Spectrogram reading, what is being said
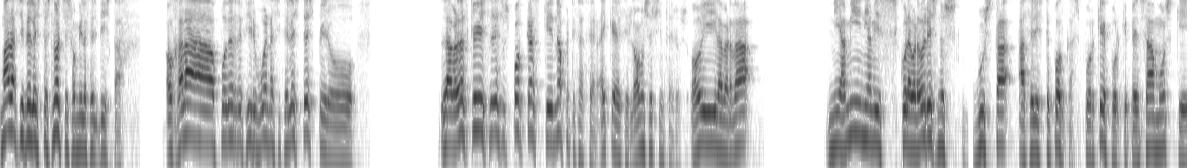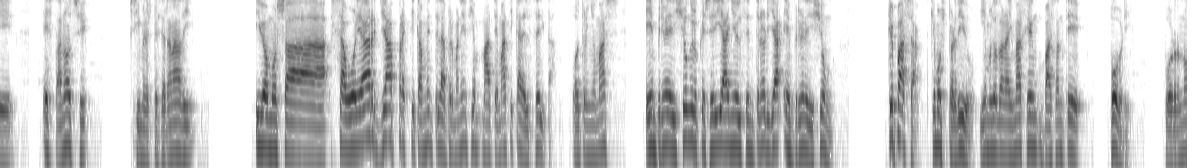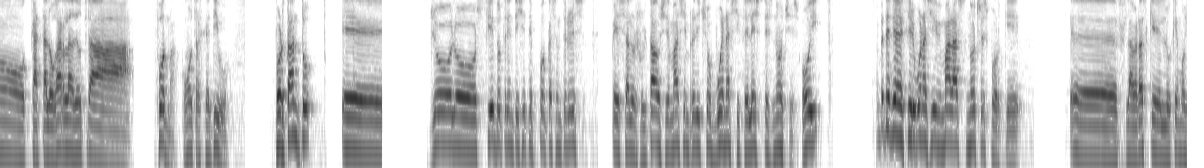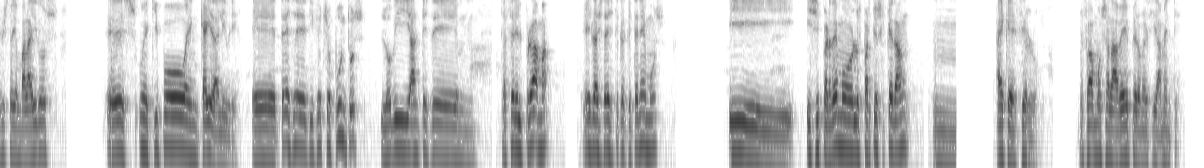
Malas y celestes noches, familia celtista. Ojalá poder decir buenas y celestes, pero la verdad es que hoy es de esos podcasts que no apetece hacer, hay que decirlo, vamos a ser sinceros. Hoy, la verdad, ni a mí ni a mis colaboradores nos gusta hacer este podcast. ¿Por qué? Porque pensamos que esta noche, sin menospreciar a nadie, íbamos a saborear ya prácticamente la permanencia matemática del Celta. Otro año más en primera división y lo que sería año del centenario ya en primera división. ¿Qué pasa? Que hemos perdido y hemos dado una imagen bastante pobre, por no catalogarla de otra forma, con otro adjetivo. Por tanto, eh, yo los 137 podcasts anteriores, pese a los resultados y demás, siempre he dicho buenas y celestes noches. Hoy me apetece decir buenas y malas noches porque eh, la verdad es que lo que hemos visto hoy en Balaidos es un equipo en caída libre. Eh, 3 de 18 puntos, lo vi antes de, de, hacer el programa, es la estadística que tenemos. Y, si perdemos los partidos que quedan, mmm, hay que decirlo. Nos vamos a la B, pero merecidamente.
